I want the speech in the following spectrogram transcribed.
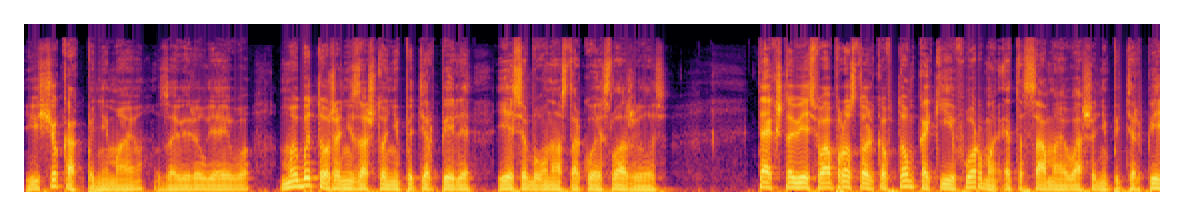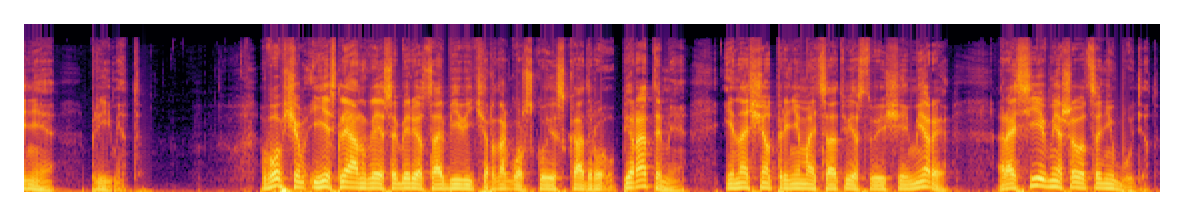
«Еще как понимаю», — заверил я его. «Мы бы тоже ни за что не потерпели, если бы у нас такое сложилось. Так что весь вопрос только в том, какие формы это самое ваше непотерпение примет». В общем, если Англия соберется объявить Черногорскую эскадру пиратами и начнет принимать соответствующие меры, Россия вмешиваться не будет.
